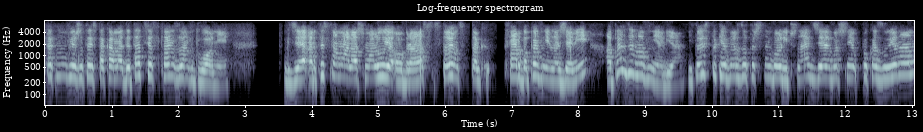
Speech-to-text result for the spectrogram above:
tak mówię, że to jest taka medytacja z pędzlem w dłoni gdzie artysta malarz maluje obraz, stojąc tak twardo pewnie na ziemi, a pędzel ma w niebie. I to jest takie bardzo też symboliczne, gdzie właśnie pokazuje nam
